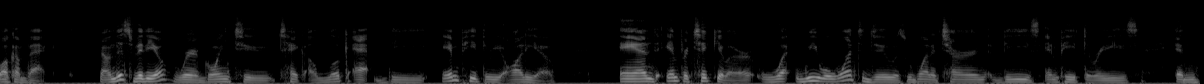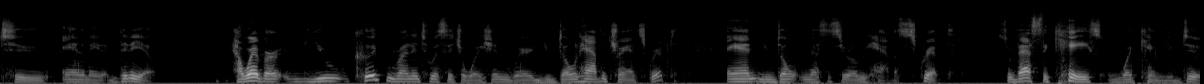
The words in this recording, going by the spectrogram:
Welcome back. Now in this video, we're going to take a look at the MP3 audio and in particular, what we will want to do is we want to turn these MP3s into animated video. However, you could run into a situation where you don't have the transcript and you don't necessarily have a script. So if that's the case, what can you do?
